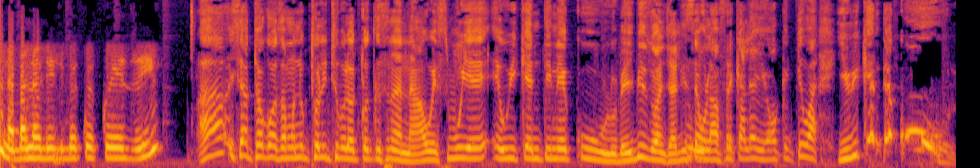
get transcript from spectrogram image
nabalaleli bekwekwezi ah siyathokoza mona ukuthola ithuba lokucocisana nawe sibuye eweekendini ekulu beyibizwa njalo mm. isewula afrika le yoke kuthiwa yiweekend ekulu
